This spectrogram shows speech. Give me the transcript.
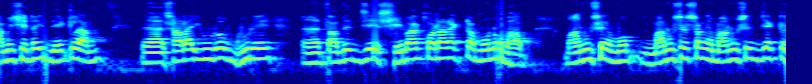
আমি সেটাই দেখলাম সারা ইউরোপ ঘুরে তাদের যে সেবা করার একটা মনোভাব, মানুষের মানুষের সঙ্গে মানুষের যে একটা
